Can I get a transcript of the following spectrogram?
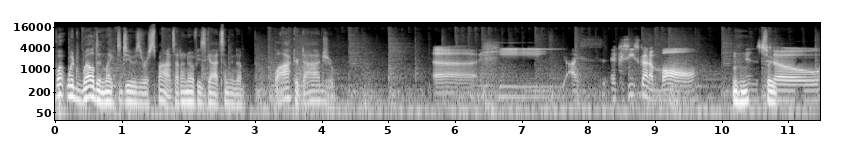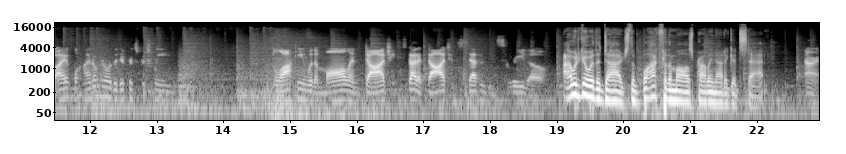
what would Weldon like to do as a response? I don't know if he's got something to block or dodge or Uh, he, I, because he's got a maul, Mhm. and So- so, I, I don't know the difference between blocking with a maul and dodging. He's got a dodge of seventy-three though. I would go with the dodge. The block for the maul is probably not a good stat. All right.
